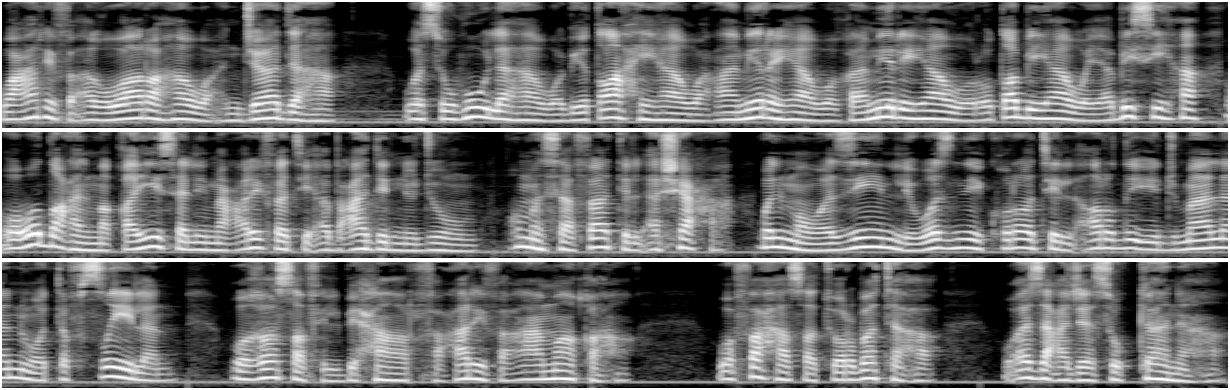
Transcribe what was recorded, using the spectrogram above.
وعرف أغوارها وأنجادها وسهولها وبطاحها وعامرها وغامرها ورطبها ويابسها ووضع المقاييس لمعرفة أبعاد النجوم ومسافات الأشعة والموازين لوزن كرة الأرض إجمالا وتفصيلا. وغاص في البحار فعرف أعماقها وفحص تربتها وأزعج سكانها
